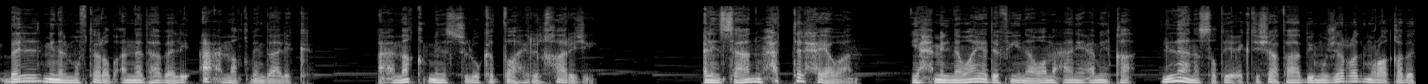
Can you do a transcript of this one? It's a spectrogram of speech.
بل من المفترض أن نذهب لأعمق من ذلك أعمق من السلوك الظاهري الخارجي. الإنسان وحتى الحيوان يحمل نوايا دفينة ومعاني عميقة لا نستطيع اكتشافها بمجرد مراقبة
